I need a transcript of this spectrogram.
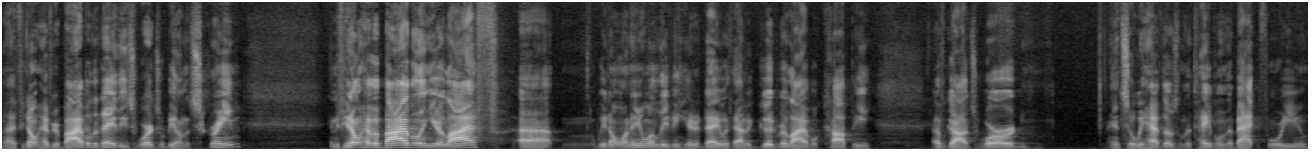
Uh, if you don't have your Bible today, these words will be on the screen. And if you don't have a Bible in your life, uh, we don't want anyone leaving here today without a good, reliable copy of God's Word. And so we have those on the table in the back for you.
